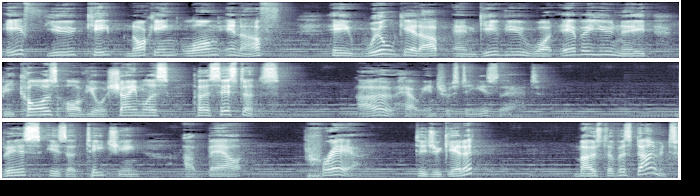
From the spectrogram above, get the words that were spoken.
if you keep knocking long enough, he will get up and give you whatever you need because of your shameless persistence. Oh, how interesting is that? This is a teaching about prayer. Did you get it? Most of us don't.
